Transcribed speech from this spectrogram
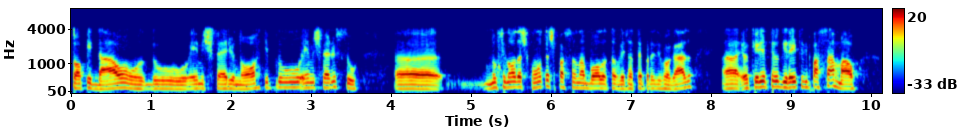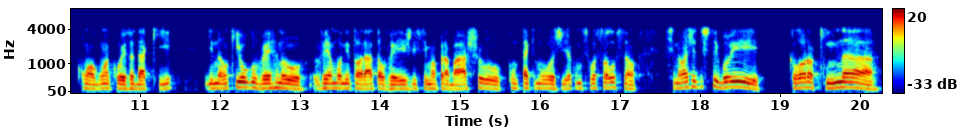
top-down do hemisfério norte para o hemisfério sul. Uh, no final das contas, passando a bola talvez até para o advogado, uh, eu queria ter o direito de passar mal com alguma coisa daqui e não que o governo venha monitorar talvez de cima para baixo com tecnologia como se fosse solução. Senão a gente distribui cloroquina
